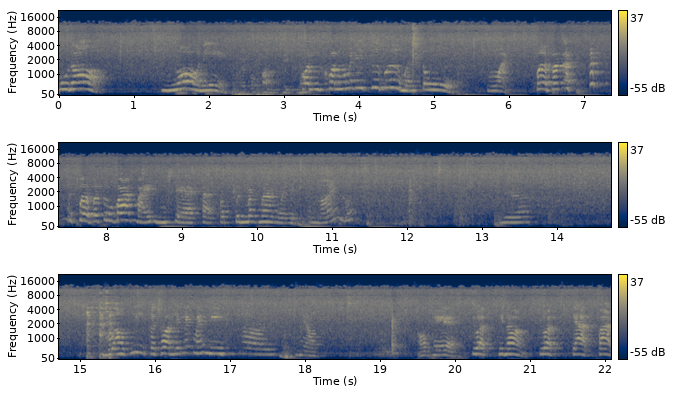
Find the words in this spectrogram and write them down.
บูโน่ โง่นี่ไม่ก็ฟังผิดคนคนก็ไม่ได้ซื่อบื้อเหมือนตูห่วยเปิดประตู เปิดประตูบ้านหมายถึงแชร์ค่ะขอบคุณมากมากๆเลย Nej, look. Ja. หนูเอาที่กระชอนเล็กๆไหมมี Nej. ไม่เอาโอเค จวดพี่น้อง จวดจาดฟาด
